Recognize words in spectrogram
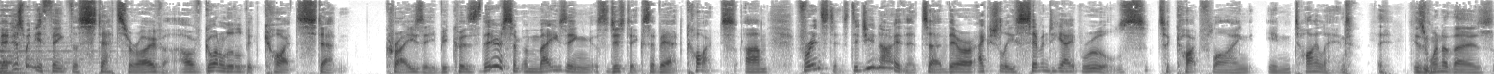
Now, just when you think the stats are over, I've gone a little bit kite stat crazy because there are some amazing statistics about kites. Um, for instance, did you know that uh, there are actually 78 rules to kite flying in Thailand? Is one of those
